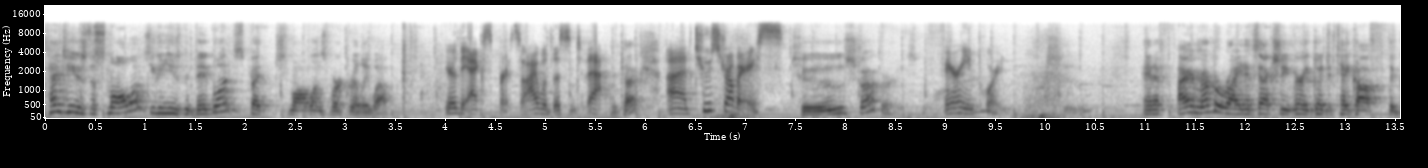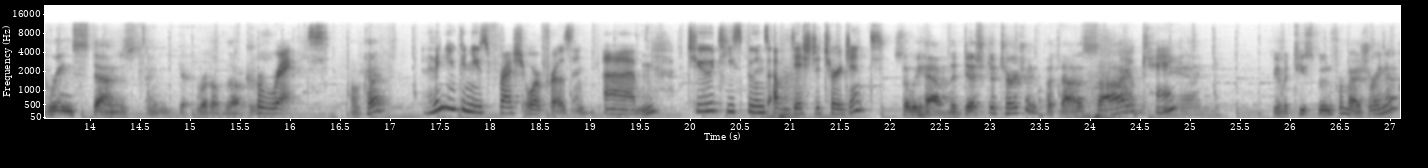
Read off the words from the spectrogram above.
tend to use the small ones. You can use the big ones, but small ones work really well. You're the expert, so I would listen to that. Okay. Uh, two strawberries. Two strawberries. Very important. And if I remember right, it's actually very good to take off the green stems and get rid of those. Correct. Okay. I think you can use fresh or frozen. Um, Two teaspoons of dish detergent. So we have the dish detergent, put that aside. Okay. And we have a teaspoon for measuring it.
